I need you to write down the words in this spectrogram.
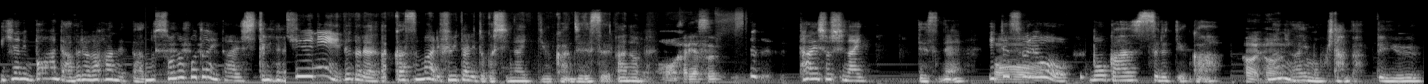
いきなりボーンって油が跳ねた、そのことに対して、急に、だからガス回り拭いたりとかしないっていう感じです。あの、わかりやす。すぐ対処しないですね。一体それを傍観するっていうか、はいはい。何が今起きたんだっていう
